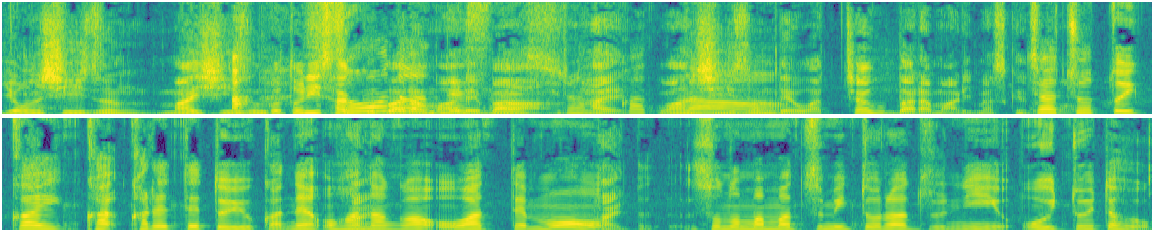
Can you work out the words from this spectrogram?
4シーズン毎シーズンごとに咲くバラもあればそうなんですね。はい、ワンシーズンで終わっちゃうバラもありますけど。もじゃあちょっと一回か枯れてというかねお花が終わっても、はい。そのまま摘み取らずに置いといた方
